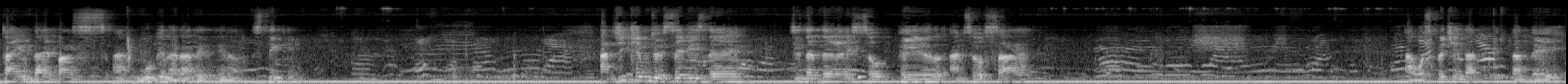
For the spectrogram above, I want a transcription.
tying diapers and moving around, you know, stinking. And she came to a service there, seated there, so pale and so sad. I was preaching that, that day,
